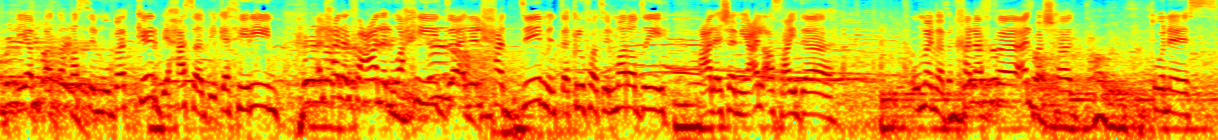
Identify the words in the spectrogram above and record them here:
ليبقى التقصي المبكر بحسب كثيرين الحل الفعال الوحيد للحد من تكلفة المرض على جميع الأصعدة. أميمة بن خلف المشهد تونس.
